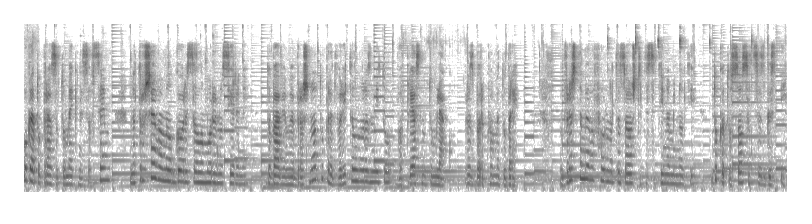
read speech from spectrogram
Когато празът мекне съвсем, натрушаваме отгоре саламурено сирене, добавяме брашното, предварително размито в прясното мляко. Разбъркваме добре. Връщаме във фурната за още десетина минути, докато сосът се сгъсти.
